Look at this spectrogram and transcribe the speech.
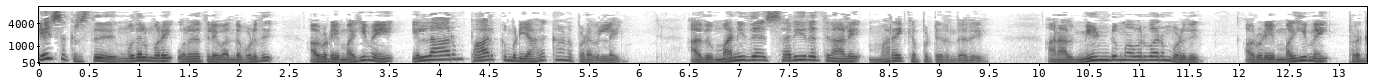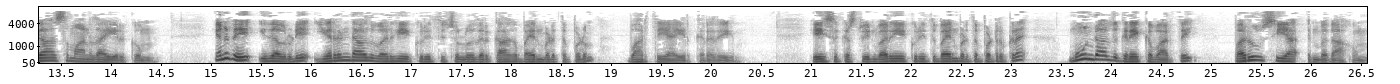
இயேசு கிறிஸ்து முதல் முறை உலகத்திலே வந்தபொழுது அவருடைய மகிமை எல்லாரும் பார்க்கும்படியாக காணப்படவில்லை. அது மனித சரீரத்தினாலே மறைக்கப்பட்டிருந்தது. ஆனால் மீண்டும் அவர் வரும்பொழுது அவருடைய மகிமை பிரகாசமானதாயிருக்கும் எனவே இது அவருடைய இரண்டாவது வருகையை குறித்து சொல்வதற்காக பயன்படுத்தப்படும் வார்த்தையாயிருக்கிறது. இயேசு கிறிஸ்துவின் வருகை குறித்து பயன்படுத்தப்பட்டிருக்கிற மூன்றாவது கிரேக்க வார்த்தை பரூசியா என்பதாகும்.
